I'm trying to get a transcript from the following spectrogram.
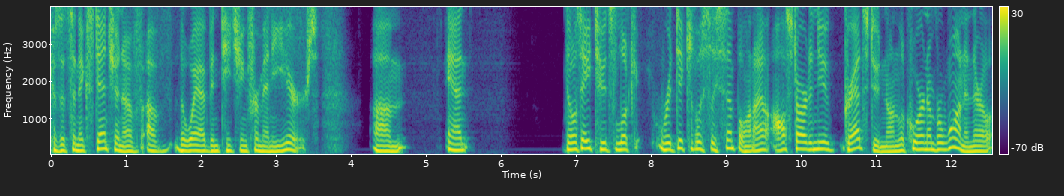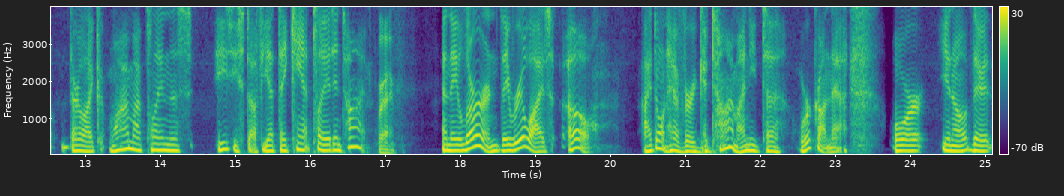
because it's an extension of of the way I've been teaching for many years. Um, and those etudes look ridiculously simple. And I, will start a new grad student on LaCour number one, and they're they're like, "Why am I playing this easy stuff?" Yet they can't play it in time. Right. And they learn. They realize, "Oh, I don't have very good time. I need to work on that." Or you know, they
